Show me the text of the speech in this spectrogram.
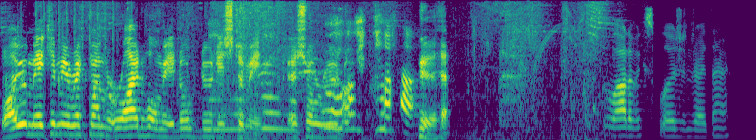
Why are you making me wreck my ride, homie? Don't do this to me. That's so rude. There's a lot of explosions right there.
